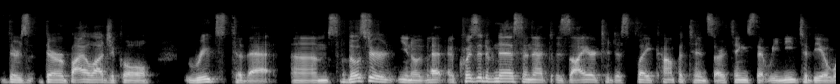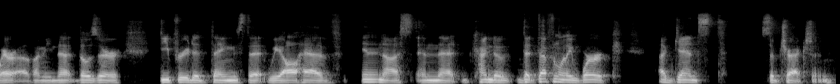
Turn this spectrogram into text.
there's there are biological roots to that. Um, so those are you know that acquisitiveness and that desire to display competence are things that we need to be aware of. I mean that those are deep rooted things that we all have in us and that kind of that definitely work against subtraction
